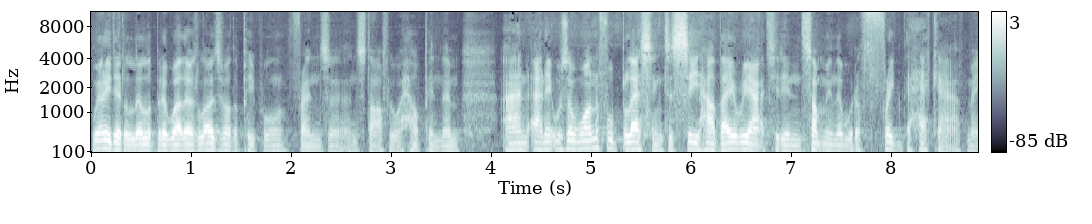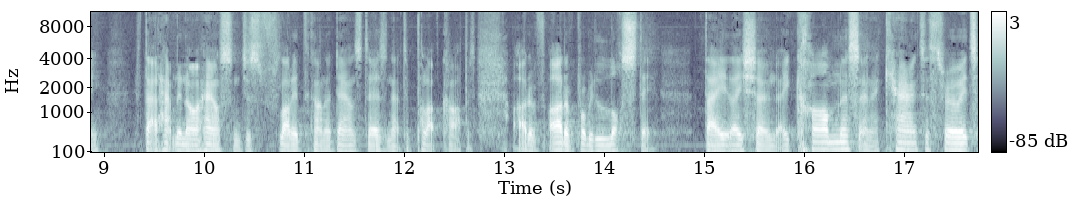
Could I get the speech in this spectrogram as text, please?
We only did a little bit of work. There was loads of other people, friends and staff who were helping them. And, and it was a wonderful blessing to see how they reacted in something that would have freaked the heck out of me if that happened in our house and just flooded kind of downstairs and had to pull up carpets, I'd have, I'd have probably lost it. They, they shown a calmness and a character through it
